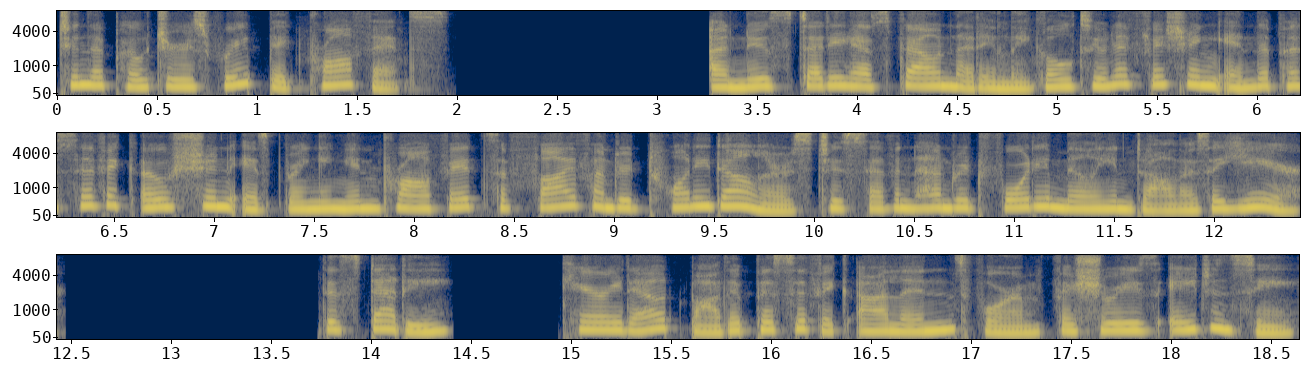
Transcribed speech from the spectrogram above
tuna poachers reap big profits. A new study has found that illegal tuna fishing in the Pacific Ocean is bringing in profits of $520 to $740 million a year. The study, carried out by the Pacific Islands Forum Fisheries Agency,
